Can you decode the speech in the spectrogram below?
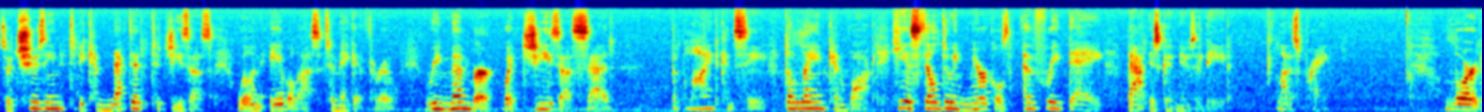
So choosing to be connected to Jesus will enable us to make it through. Remember what Jesus said. The blind can see, the lame can walk. He is still doing miracles every day. That is good news indeed. Let us pray. Lord,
